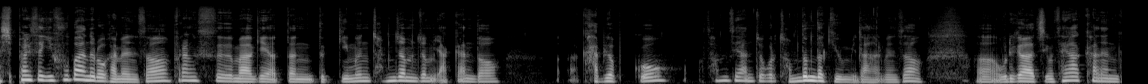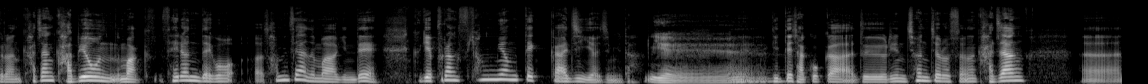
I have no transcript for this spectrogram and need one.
18세기 후반으로 가면서 프랑스 음악의 어떤 느낌은 점점 좀 약간 더 가볍고 섬세한 쪽으로 점점 더 기웁니다. 그러면서 어, 우리가 지금 생각하는 그런 가장 가벼운 음악, 세련되고 어, 섬세한 음악인데 그게 프랑스 혁명 때까지 이어집니다. 예. 네, 이때 작곡가들인 현재로서는 가장 어,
